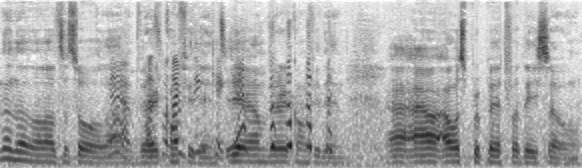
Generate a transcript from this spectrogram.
No, no, no, not at all. No, I'm very that's what I'm confident. thinking, yeah. yeah. I'm very confident. I, I, I was prepared for this, so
